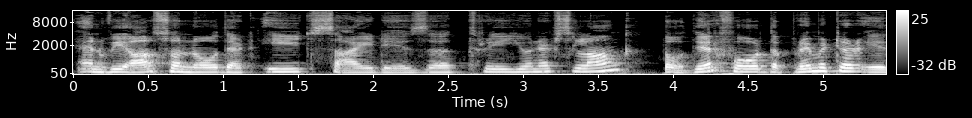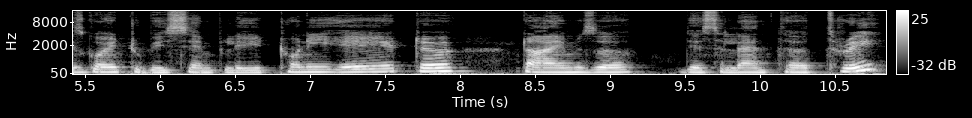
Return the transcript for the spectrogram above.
and we also know that each side is uh, 3 units long. So therefore the perimeter is going to be simply 28 uh, times uh, this length uh, 3.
